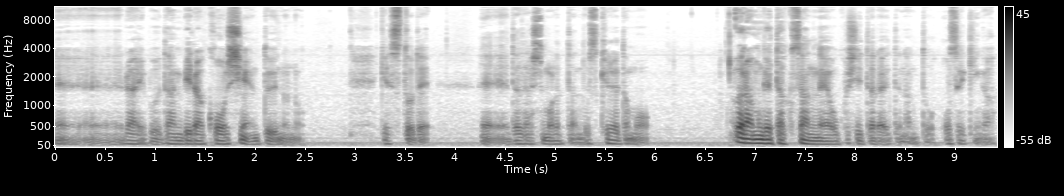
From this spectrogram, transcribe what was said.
えー、ライブ「ダンビラ甲子園」というののゲストで、えー、出させてもらったんですけれども。わらむげたくさんねお越しいただいてなんとお席が、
